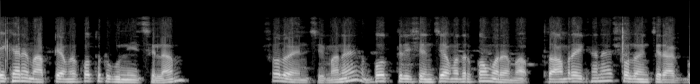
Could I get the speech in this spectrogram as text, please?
এইখানে মাপটি আমরা কতটুকু নিয়েছিলাম? ষোলো ইঞ্চি মানে বত্রিশ ইঞ্চি আমাদের কোমরের মাপ। তো আমরা এখানে ষোলো ইঞ্চি রাখব।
